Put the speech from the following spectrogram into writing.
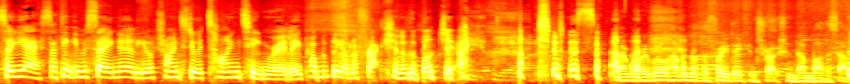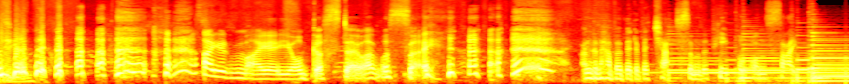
So yes, I think you were saying earlier you're trying to do a time team, really, probably on a fraction of the budget. I imagine as well. Don't worry, we'll have another 3D construction done by this afternoon. I admire your gusto, I must say. I'm going to have a bit of a chat to some of the people on site.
